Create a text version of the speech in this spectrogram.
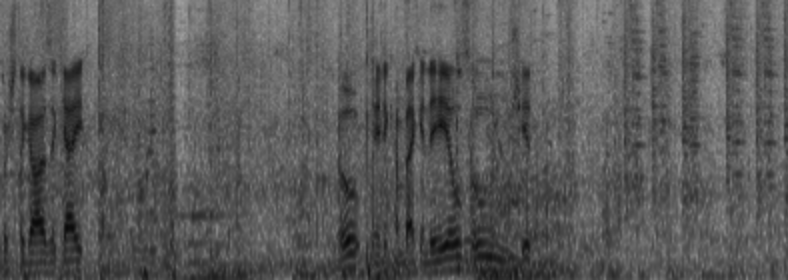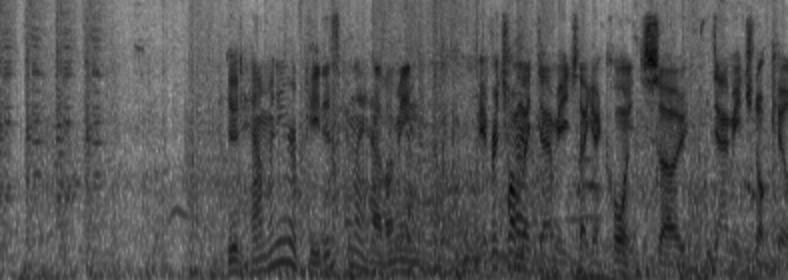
Push the guys at gate. Oh, need to come back into heals. Oh, shit. Dude, how many repeaters can they have? I mean, Every time they damage, they get coins. So damage, not kill.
